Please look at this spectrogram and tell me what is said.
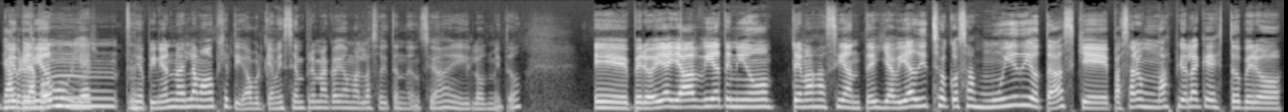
Ya, mi, pero la puedo opinión, mi opinión no es la más objetiva, porque a mí siempre me ha caído mal la soy tendencia y lo admito. Eh, pero ella ya había tenido temas así antes y había dicho cosas muy idiotas que pasaron más piola que esto, pero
